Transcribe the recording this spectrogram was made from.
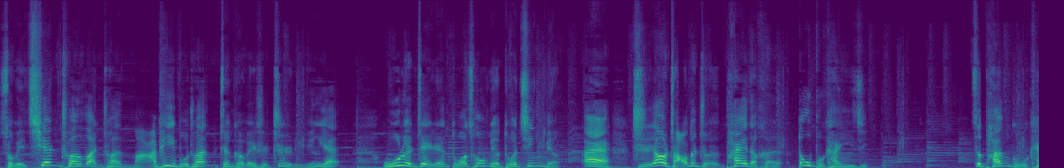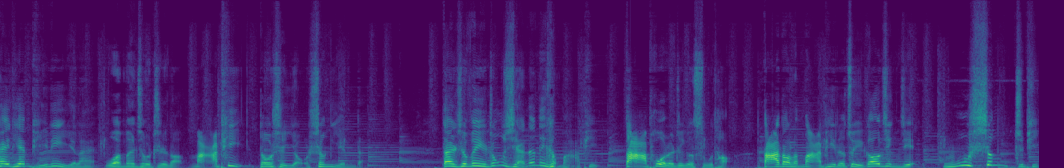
所谓千穿万穿，马屁不穿，真可谓是至理名言。无论这人多聪明多精明，哎，只要找得准，拍得狠，都不堪一击。自盘古开天辟地以来，我们就知道马屁都是有声音的。但是魏忠贤的那个马屁打破了这个俗套，达到了马屁的最高境界——无声之屁。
